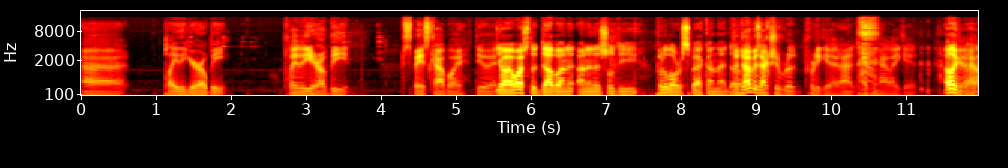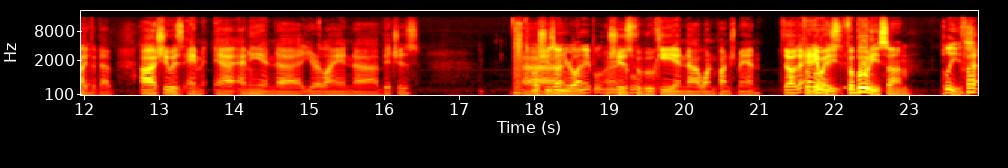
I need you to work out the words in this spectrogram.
Uh, Play the Euro beat. play the Euro beat. Space Cowboy, do it. yo, I watched the dub on on Initial D. Put a little respect on that dub. The dub is actually re- pretty good. I, I think I like it. I like I, the dub, I like yeah. the dub. Uh, she was Em- uh, Emi and uh, Your Line uh, Bitches. oh, she's Uh, on your line, April. She right, was cool. Fubuki in uh, One Punch Man. So, th- Fubuti, anyways, Fubuti, some please. Fu-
